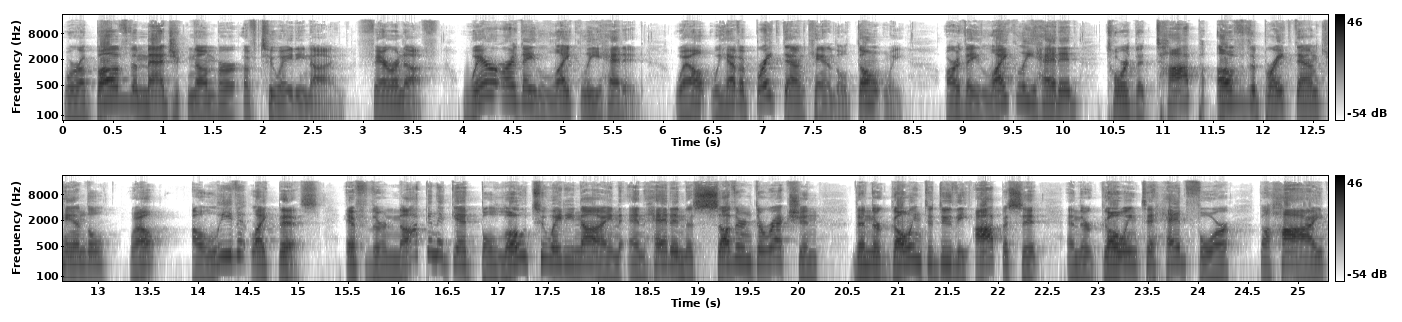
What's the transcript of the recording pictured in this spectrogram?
We're above the magic number of 289. Fair enough. Where are they likely headed? Well, we have a breakdown candle, don't we? Are they likely headed toward the top of the breakdown candle? Well, I'll leave it like this. If they're not going to get below 289 and head in the southern direction, then they're going to do the opposite and they're going to head for the high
